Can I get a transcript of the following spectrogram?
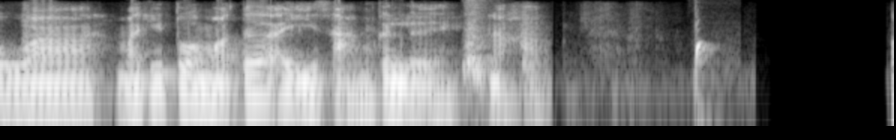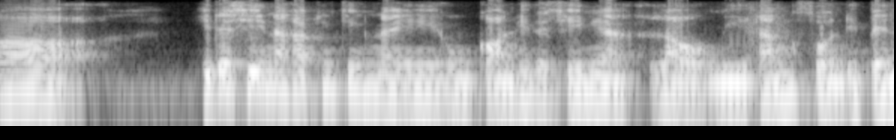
ตัวมาที่ตัวมอเตอร์ IE3 กันเลยนะครับ ก็ฮิตาชินะครับ จริง ๆ ในองค์กรฮิตาชิเนี่ยเรามีทั้งส่วนที่เป็น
